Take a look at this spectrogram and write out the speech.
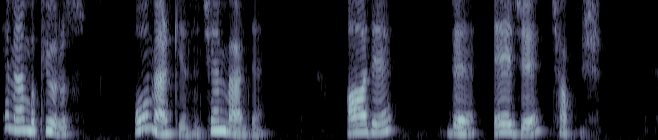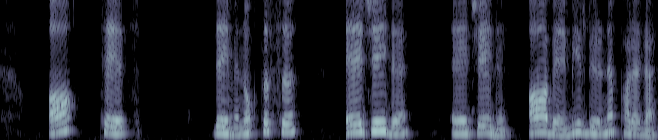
Hemen bakıyoruz. O merkezi çemberde AD ve EC çapmış. A teğet değme noktası EC ile EC ile AB birbirine paralel.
